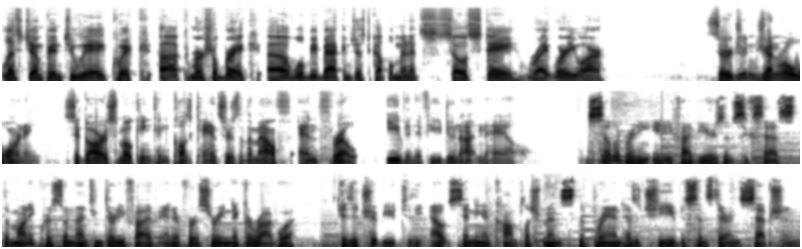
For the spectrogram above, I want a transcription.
let's jump into a quick uh commercial break. Uh we'll be back in just a couple minutes, so stay right where you are. Surgeon General warning cigar smoking can cause cancers of the mouth and throat, even if you do not inhale. Celebrating 85 years of success, the Montecristo 1935 Anniversary Nicaragua is a tribute to the outstanding accomplishments the brand has achieved since their inception,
